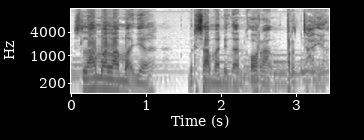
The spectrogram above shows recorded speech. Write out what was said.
selama-lamanya bersama dengan orang percaya.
